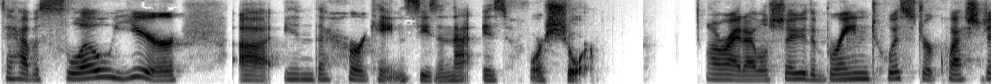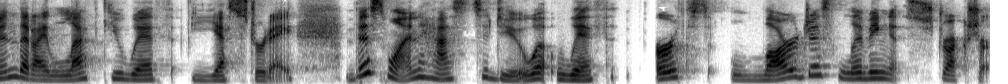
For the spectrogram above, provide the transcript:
to have a slow year uh, in the hurricane season. That is for sure. All right, I will show you the brain twister question that I left you with yesterday. This one has to do with Earth's largest living structure.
